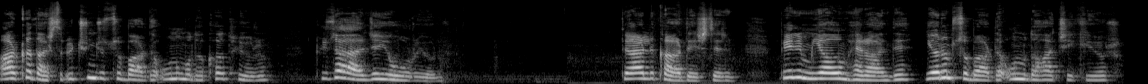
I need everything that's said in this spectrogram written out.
Arkadaşlar üçüncü su bardağı unumu da katıyorum. Güzelce yoğuruyorum. Değerli kardeşlerim, benim yağım herhalde yarım su bardağı unu daha çekiyor.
